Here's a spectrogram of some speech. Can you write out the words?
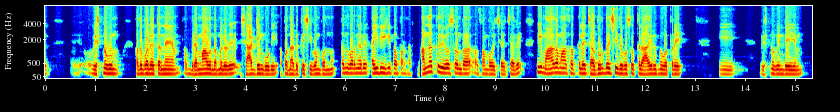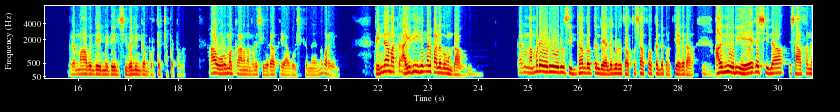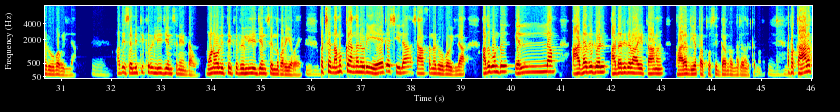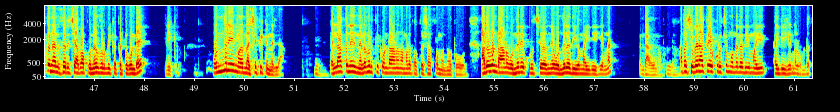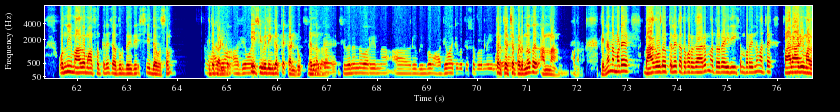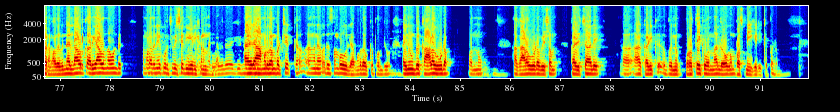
വിഷ്ണുവും അതുപോലെ തന്നെ ബ്രഹ്മാവും തമ്മിലൊരു ഷാഢ്യം കൂടി അപ്പൊ നടുക്ക് ശിവൻ വന്നു എന്ന് പറഞ്ഞൊരു ഐതിഹ്യം ഇപ്പൊ പറഞ്ഞു അന്നത്തെ ദിവസം എന്താ സംഭവിച്ചു വെച്ചാൽ ഈ മാഘമാസത്തിലെ ചതുർദശി ദിവസത്തിലായിരുന്നു അത്രേ ഈ വിഷ്ണുവിന്റെയും ബ്രഹ്മാവിന്റെയും ഇടയിൽ ശിവലിംഗം പ്രത്യക്ഷപ്പെട്ടത്. ആ ഓർമ്മക്കാണ് നമ്മൾ ശിവരാത്രി ആഘോഷിക്കുന്നത് എന്ന് പറയുന്നു പിന്നെ മറ്റ് ഐതിഹ്യങ്ങൾ പലതും ഉണ്ടാകും. കാരണം നമ്മുടെ ഒരു ഒരു സിദ്ധാന്തത്തിന്റെ അല്ലെങ്കിൽ ഒരു തത്വശാസ്ത്രത്തിന്റെ പ്രത്യേകത അതിന് ഒരു ഏകശിലാ ശാസന രൂപമില്ല. അത് സെമിറ്റിക് റിലീജിയൻസിനെ ഉണ്ടാവും. മൊണോലിത്തിക് റിലീജിയൻസ് എന്ന് പറയവേ. പക്ഷെ നമുക്ക് അങ്ങനെ ഒരു ഏകശില ശാസന രൂപമില്ല. അതുകൊണ്ട് എല്ലാം അടരുകൾ അടരുകളായിട്ടാണ് ഭാരതീയ തത്വസിദ്ധാന്തം നിലനിൽക്കുന്നത്. അപ്പൊ കാലത്തിനനുസരിച്ച് അവ പുനർനിർമ്മിക്കപ്പെട്ടുകൊണ്ടേ ഇരിക്കും. ഒന്നിനെയും അത് നശിപ്പിക്കുന്നില്ല. എല്ലാത്തിനെയും നിലനിർത്തിക്കൊണ്ടാണ് നമ്മുടെ തത്വശാസ്ത്രം മുന്നോട്ട് പോകുന്നത്. അതുകൊണ്ടാണ് ഒന്നിനെ കുറിച്ച് തന്നെ ഒന്നിലധികം ഐതിഹ്യങ്ങൾ ഉണ്ടാകുന്നത്. അപ്പൊ ശിവരാത്രിയെക്കുറിച്ചും ഒന്നിലധികം ഐതിഹ്യങ്ങളുണ്ട്. ഒന്നീ മാഘമാസത്തിലെ ചതുർദശി ദിവസം ഇത് കണ്ടു. ഈ ശിവലിംഗത്തെ കണ്ടു എന്നുള്ളത് ശിവൻ എന്ന് പറയുന്ന ആ ഒരു ബിംബം ആദ്യമായിട്ട് പ്രത്യക്ഷപ്പെടുന്ന പ്രത്യക്ഷപ്പെടുന്നത് അന്നാണ്. പിന്നെ നമ്മുടെ ഭാഗവതത്തിലെ കഥ പ്രകാരം മറ്റൊരു ഐതിഹ്യം പറയുന്നത് മറ്റേ പാലാഴി മതനം. അത് പിന്നെ എല്ലാവർക്കും അറിയാവുന്നതുകൊണ്ട് നമ്മൾ അതിനെക്കുറിച്ച് വിശദീകരിക്കണമെന്നില്ല കൂടുതൽ ഐതിഹ്യം- അതായത് അമൃതം പക്ഷിയൊക്കെ അങ്ങനെ ഒരു സംഭവമില്ല. അമൃതമൊക്കെ പൊന്തി. അതിനു മുമ്പ് കാളകൂടം വന്നു. ആ കാളകൂട വിഷം കഴിച്ചാൽ ആ കഴിക്ക് പിന്നെ പുറത്തേക്ക് വന്നാൽ ലോകം ഭസ്മീകരിക്കപ്പെടും.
